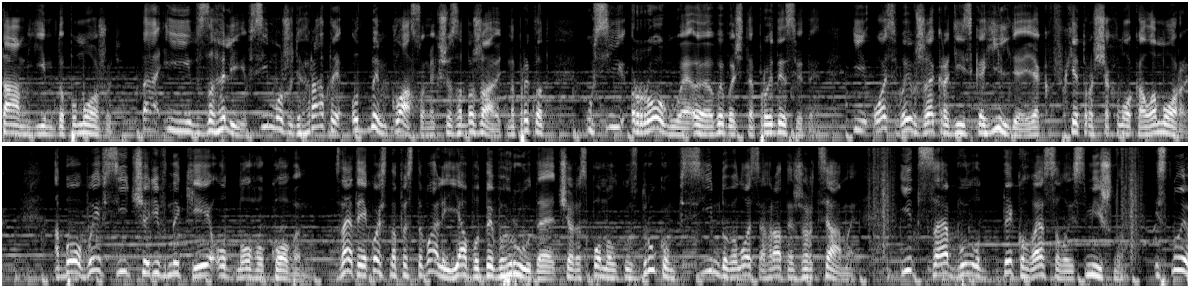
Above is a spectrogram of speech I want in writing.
там їм допоможуть. Та і взагалі всі можуть грати одним класом, якщо забажають. Наприклад, усі рогуе, е, вибачте, пройдисвіти. І ось ви вже крадійська гільдія, як в хитрощах Лока Ламори. Або ви всі чарівники одного ковену. Знаєте, якось на фестивалі я водив гру, де через помилку з друком всім довелося грати жерцями. І це було дико весело і смішно. Існує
